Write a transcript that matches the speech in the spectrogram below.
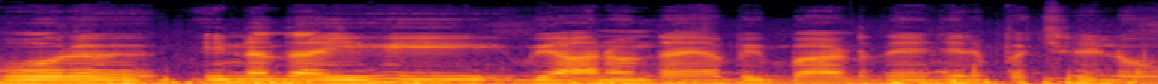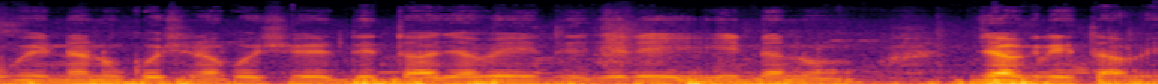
ਹੋਰ ਇਹਨਾਂ ਦਾ ਇਹੀ ਬਿਆਨ ਹੁੰਦਾ ਆ ਵੀ ਬਾਰਡਰ ਦੇ ਜਿਹੜੇ ਪਛੜੇ ਲੋਕ ਇਹਨਾਂ ਨੂੰ ਕੁਛ ਨਾ ਕੁਛ ਦਿੱਤਾ ਜਾਵੇ ਤੇ ਜਿਹੜੇ ਇਹਨਾਂ ਨੂੰ ਜਾਗਰਿਤ ਆਵੇ।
